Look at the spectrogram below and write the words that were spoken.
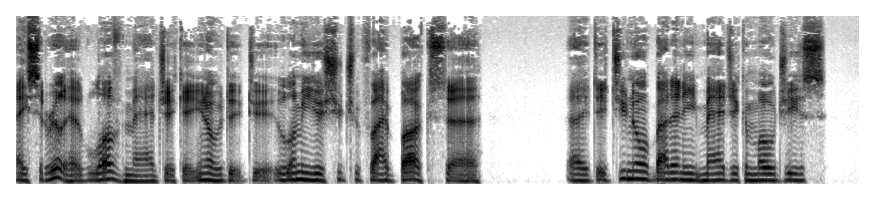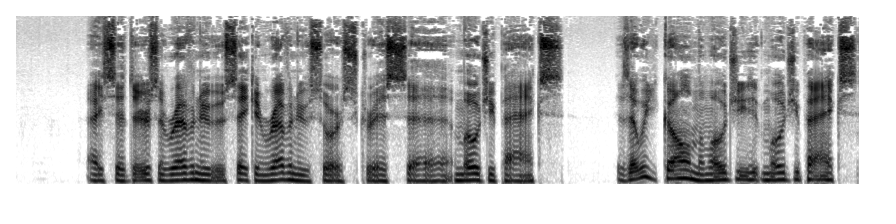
I said, really, I love magic. You know, do, do, let me shoot you five bucks. Uh, uh, did you know about any magic emojis? I said, there's a revenue, a second revenue source, Chris, uh, emoji packs. Is that what you call them? Emoji, emoji packs?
